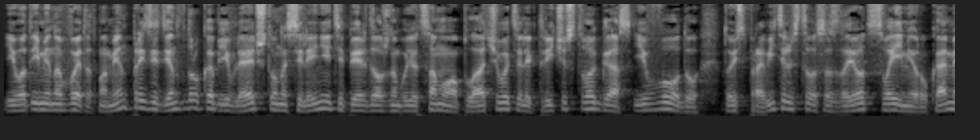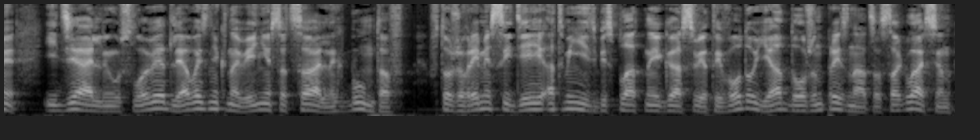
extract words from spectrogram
И вот именно в этот момент президент вдруг объявляет, что население теперь должно будет само оплачивать электричество, газ и воду, то есть правительство создает своими руками идеальные условия для возникновения социальных бунтов. В то же время с идеей отменить бесплатный газ, свет и воду я должен признаться согласен,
